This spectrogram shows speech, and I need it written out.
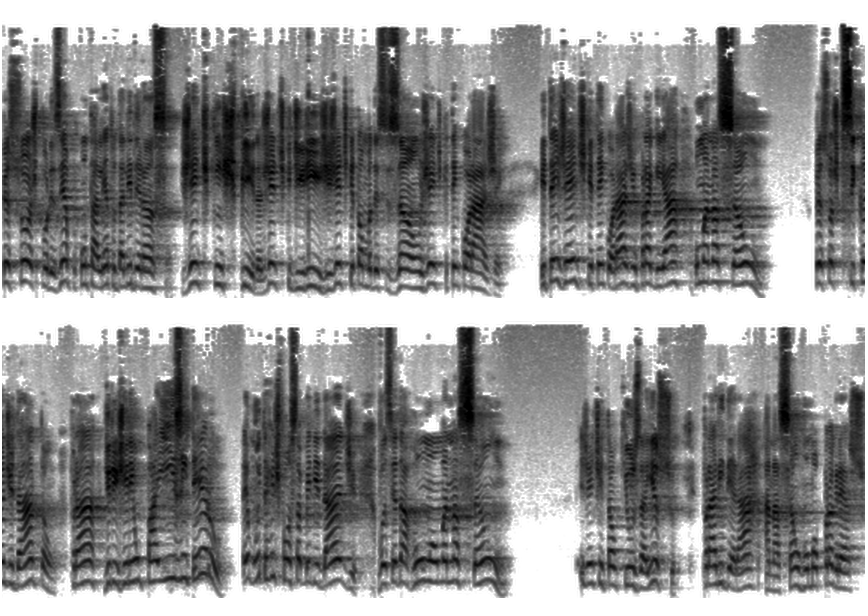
Pessoas, por exemplo, com talento da liderança, gente que inspira, gente que dirige, gente que toma decisão, gente que tem coragem. E tem gente que tem coragem para guiar uma nação. Pessoas que se candidatam para dirigirem um país inteiro. É muita responsabilidade você dar rumo a uma nação. Tem gente então que usa isso para liderar a nação rumo ao progresso,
